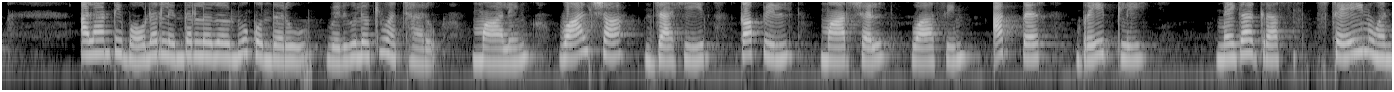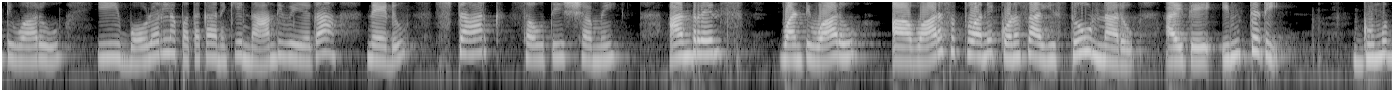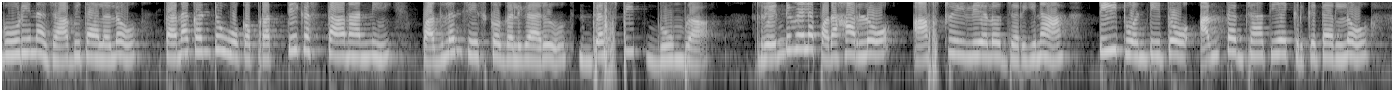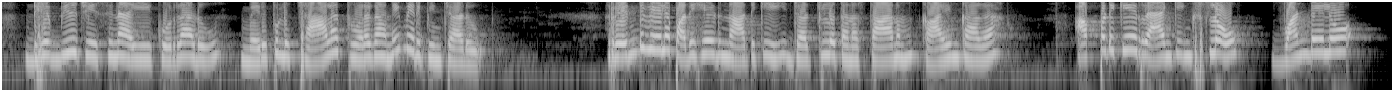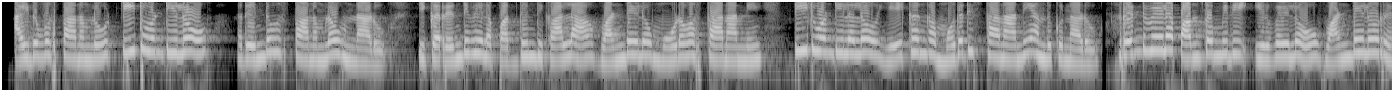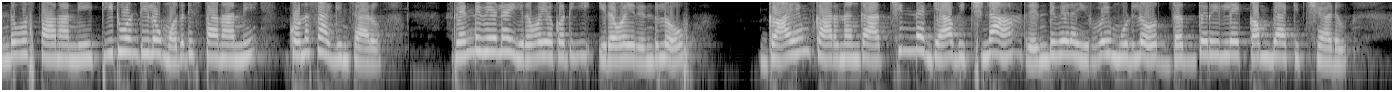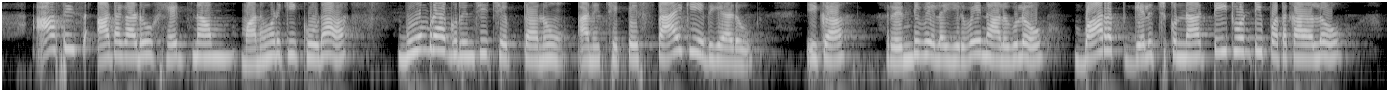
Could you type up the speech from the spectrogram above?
అలాంటి బౌలర్లెందరిలోనూ కొందరు వెలుగులోకి వచ్చారు. Malinga Walsh Zaheer Kapil Marshall Wasim Akhtar Brett Lee McGrath Steyn వంటి వారు ఈ బౌలర్ల పథకానికి నాంది వేయగా నేడు స్టార్క్ సౌతీష్ షమి అండ్రెన్స్ వంటి వారు ఆ వారసత్వాన్ని కొనసాగిస్తూ ఉన్నారు. అయితే ఇంతటి గుమిగూడిన జాబితాలలో తనకంటూ ఒక ప్రత్యేక స్థానాన్ని పదులం చేసుకోగలిగారు జస్ప్రీత్ బూమ్రా. రెండు వేల పదహారులో ఆస్ట్రేలియాలో జరిగిన టీ ట్వంటీతో అంతర్జాతీయ క్రికెటర్లో డెబ్యూ చేసిన ఈ కుర్రాడు మెరుపులు చాలా త్వరగానే మెరిపించాడు. రెండు వేల పదిహేడు నాటికి జట్టులో తన స్థానం ఖాయం కాగా అప్పటికే ర్యాంకింగ్స్లో వన్డేలో ఐదవ స్థానంలో టీ ట్వంటీలో రెండవ స్థానంలో ఉన్నాడు. ఇక రెండు వేల పద్దెనిమిది కల్లా వన్డేలో మూడవ స్థానాన్ని టీ ట్వంటీలలో ఏకంగా మొదటి స్థానాన్ని అందుకున్నాడు. రెండు వేల పంతొమ్మిది ఇరవైలో వన్డేలో రెండవ స్థానాన్ని టీ ట్వంటీలో మొదటి స్థానాన్ని కొనసాగించారు. రెండు వేల ఇరవై ఒకటి ఇరవై రెండులో గాయం కారణంగా చిన్న గ్యాప్ ఇచ్చిన రెండు వేల ఇరవై మూడులో దద్దరిల్లే కంబ్యాక్ ఇచ్చాడు. ఆసీస్ ఆటగాడు హెడ్ నామ్ మనవడికి కూడా బూమ్రా గురించి చెప్తాను అని చెప్పే స్థాయికి ఎదిగాడు. ఇక రెండు వేల ఇరవై నాలుగులో భారత్ గెలుచుకున్న టీ ట్వంటీ పథకాలలో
